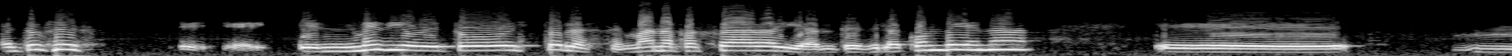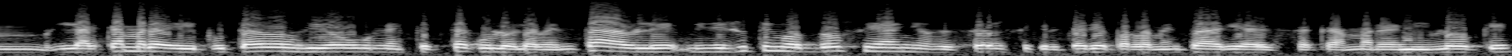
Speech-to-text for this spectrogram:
entonces, eh, en medio de todo esto, la semana pasada y antes de la condena, eh, la Cámara de Diputados dio un espectáculo lamentable. Mire, yo tengo 12 años de ser secretaria parlamentaria de esa Cámara en el bloque.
